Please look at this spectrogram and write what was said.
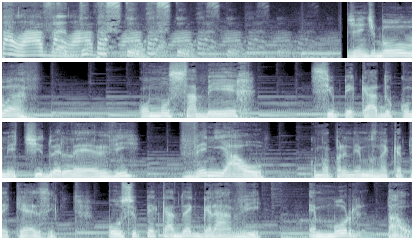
Palavra, Palavra do pastor. pastor. Gente boa, como saber se o pecado cometido é leve, venial, como aprendemos na catequese, ou se o pecado é grave, é mortal?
